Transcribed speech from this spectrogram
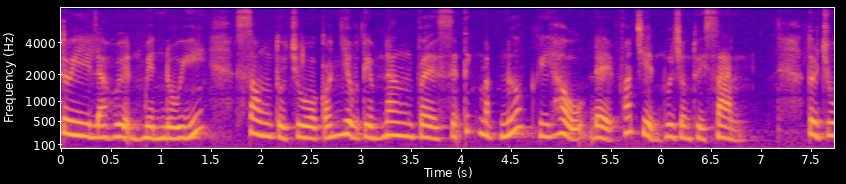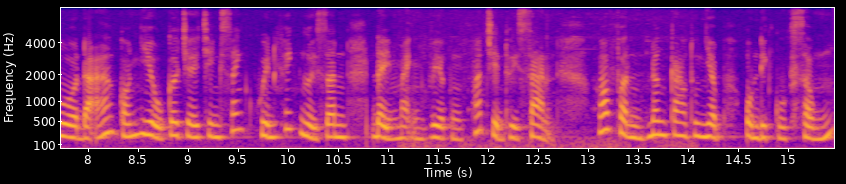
Tuy là huyện miền núi, song Tùa Chùa có nhiều tiềm năng về diện tích mặt nước, khí hậu để phát triển nuôi trồng thủy sản. Từ Chùa đã có nhiều cơ chế chính sách khuyến khích người dân đẩy mạnh việc phát triển thủy sản, góp phần nâng cao thu nhập, ổn định cuộc sống.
